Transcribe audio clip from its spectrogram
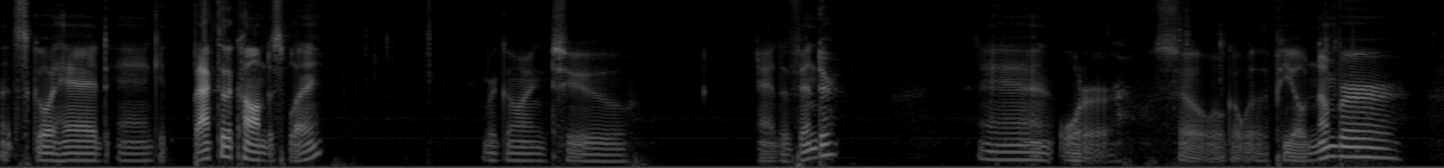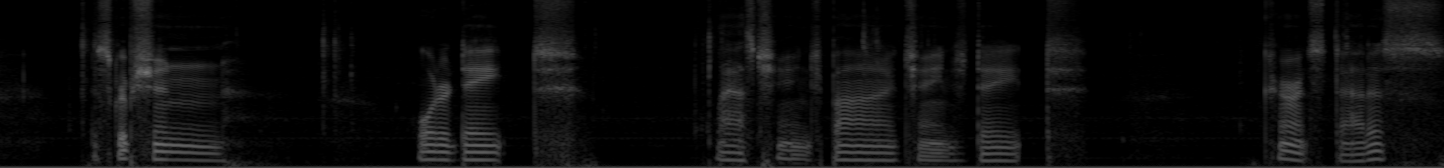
let's go ahead and get back to the column display. We're going to add the vendor and order. So we'll go with a PO number, description, order date, last change by, change date, current status,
